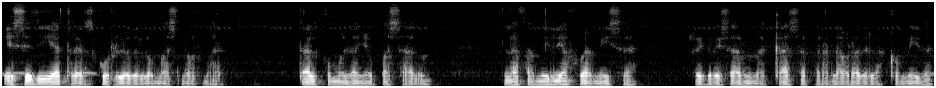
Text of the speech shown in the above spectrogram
Ese día transcurrió de lo más normal. Tal como el año pasado, la familia fue a misa regresaron a casa para la hora de la comida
